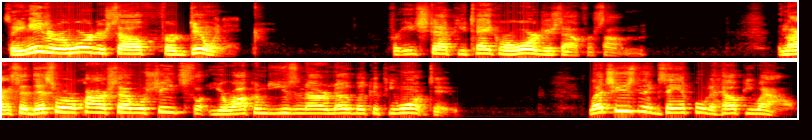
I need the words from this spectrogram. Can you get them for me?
So you need to reward yourself for doing it. For each step you take, reward yourself for something. And like I said, this will require several sheets. You're welcome to use another notebook if you want to. Let's use an example to help you out.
